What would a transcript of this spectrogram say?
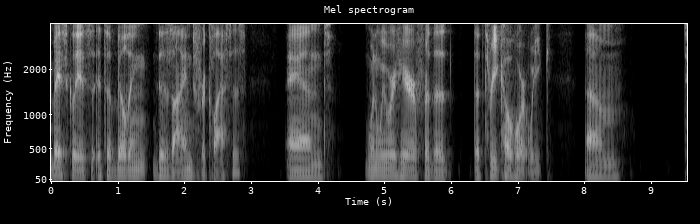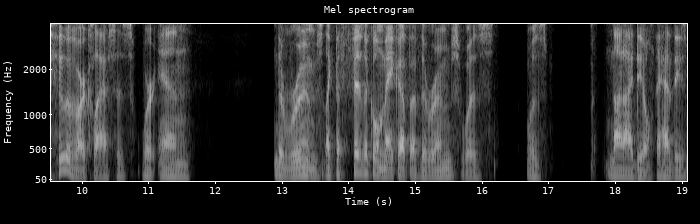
basically it's it's a building designed for classes. And when we were here for the the three cohort week, um, two of our classes were in the rooms, like the physical makeup of the rooms was was not ideal. They had these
